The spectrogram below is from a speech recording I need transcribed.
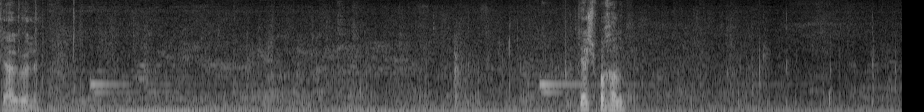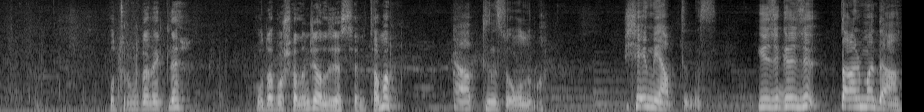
Gel böyle. Geç bakalım. Otur burada bekle. Oda boşalınca alacağız seni tamam? Ne yaptınız oğluma? Bir şey mi yaptınız? Yüzü gözü darmadağın.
